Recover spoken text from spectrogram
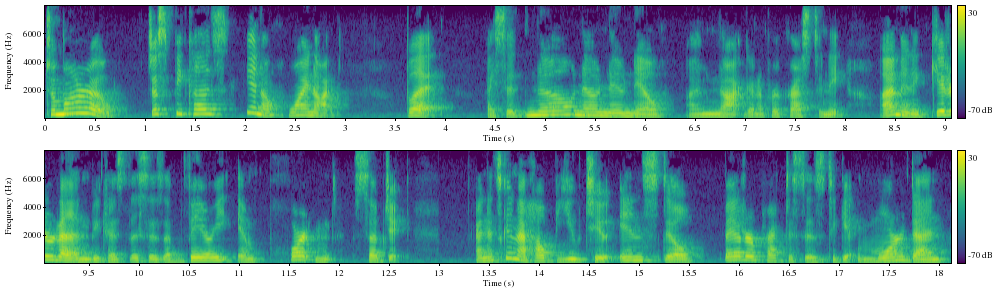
tomorrow just because, you know, why not? But I said, no, no, no, no, I'm not going to procrastinate. I'm going to get her done because this is a very important subject. And it's going to help you to instill better practices to get more done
